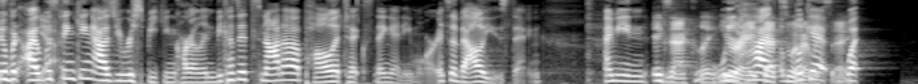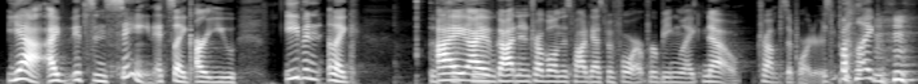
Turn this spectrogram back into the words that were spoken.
No, but I was thinking as you were speaking, Carlin, because it's not a politics thing anymore; it's a values thing. I mean, Exactly. we You're right. had That's what look I would at say. what. Yeah, I. It's insane. It's like, are you even like? That's I so I've gotten in trouble on this podcast before for being like, no, Trump supporters, but like.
